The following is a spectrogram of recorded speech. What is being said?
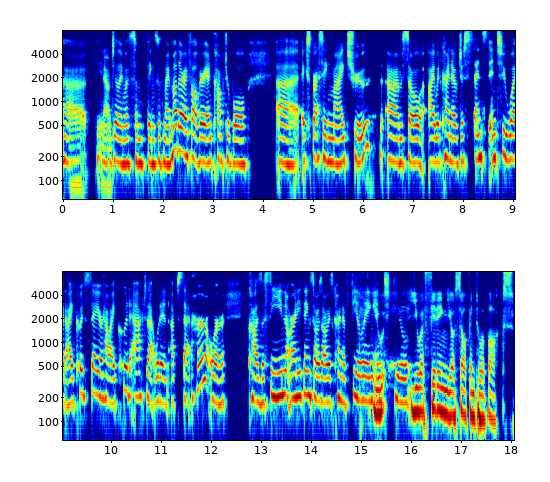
uh, you know, dealing with some things with my mother, I felt very uncomfortable uh, expressing my truth. Um, so I would kind of just sense into what I could say or how I could act that wouldn't upset her or cause a scene or anything. So I was always kind of feeling you, into. You were fitting yourself into a box.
